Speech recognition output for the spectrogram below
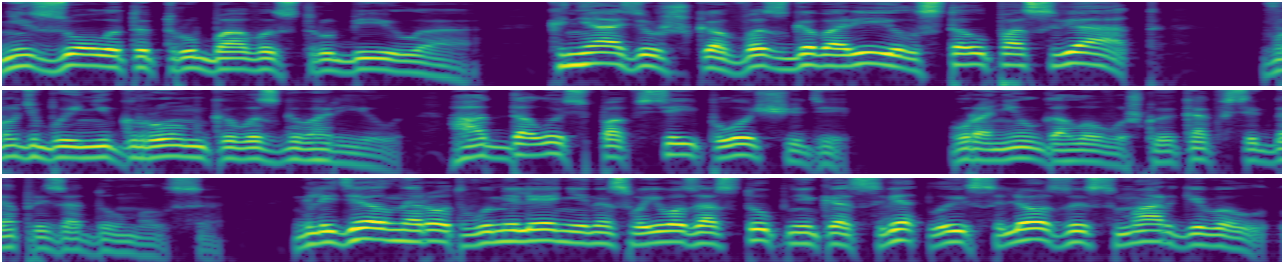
Не золото труба вострубила, князюшка возговорил, столпосвят. Вроде бы и не громко возговорил, а отдалось по всей площади. Уронил головушку и, как всегда, призадумался. Глядел народ в умилении на своего заступника, светлые слезы смаргивал.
